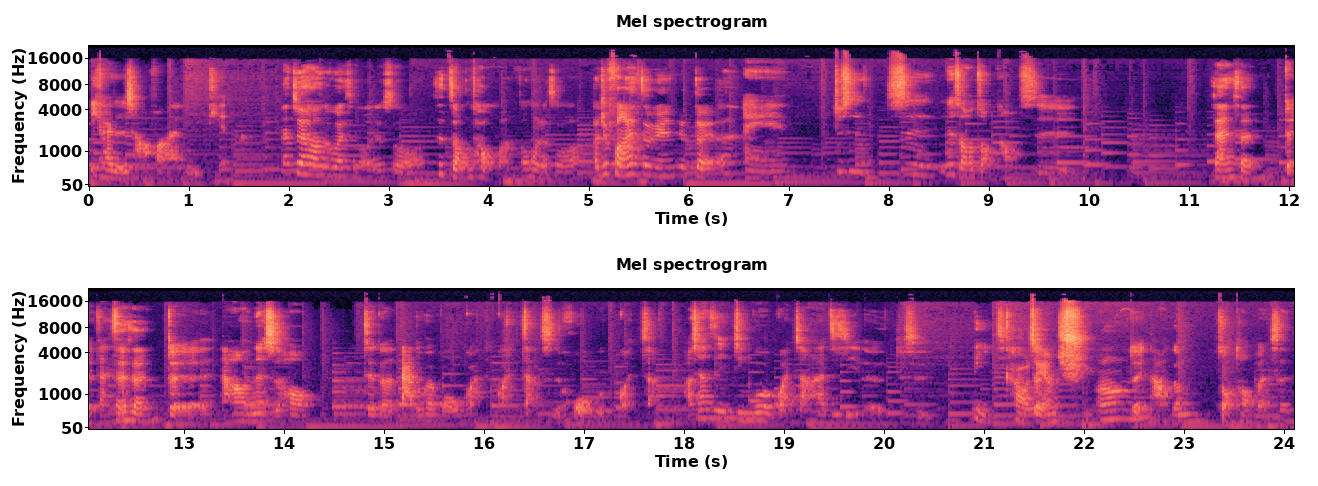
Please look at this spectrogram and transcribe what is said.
一开始是想要放在露天的，那最后是为什么？就说是总统嘛，总统就说啊，就放在这边就对了。哎、就是是那时候总统是詹森，对单身。对对对，然后那时候这个大都会博物馆的馆长是霍文馆长，好像是经过馆长他自己的就是利己考量争取，嗯，对，然后跟总统本身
